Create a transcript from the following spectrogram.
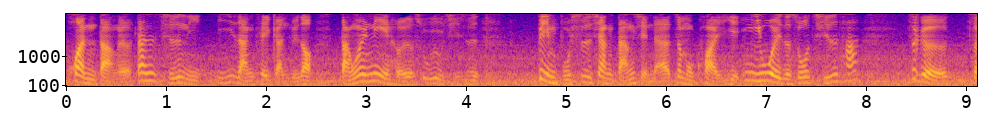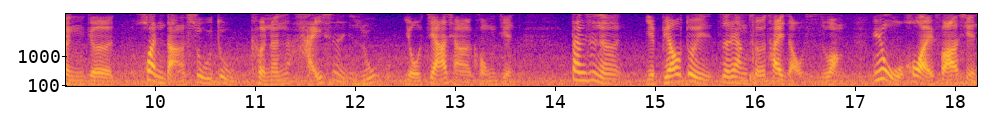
换挡了，但是其实你依然可以感觉到档位啮合的速度，其实并不是像挡显来的这么快，也意味着说，其实它这个整个换挡速度可能还是如有加强的空间。但是呢，也不要对这辆车太早失望，因为我后来发现，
